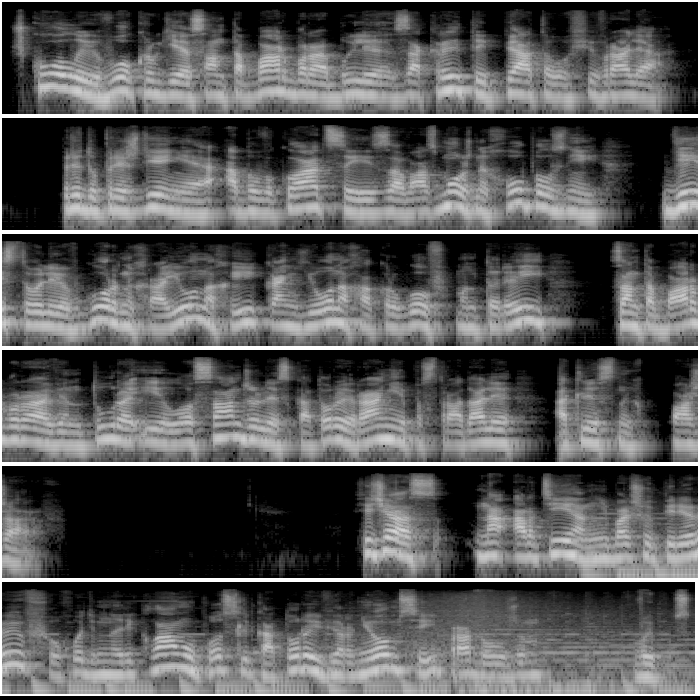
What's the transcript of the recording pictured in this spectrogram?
Школы в округе Санта-Барбара были закрыты 5 февраля. Предупреждения об эвакуации из-за возможных оползней действовали в горных районах и каньонах округов Монтерей, Санта-Барбара, Вентура и Лос-Анджелес, которые ранее пострадали от лесных пожаров. Сейчас на RTN небольшой перерыв, уходим на рекламу, после которой вернемся и продолжим выпуск.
